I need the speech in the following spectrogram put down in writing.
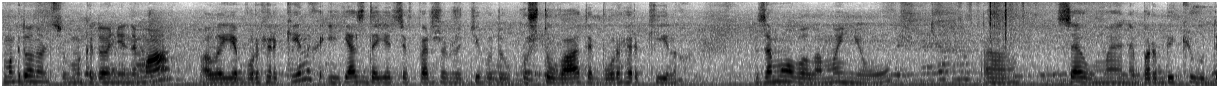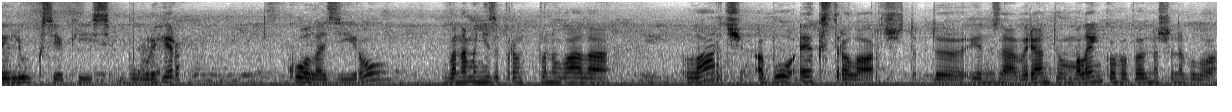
Макдональдсу в Македонії нема, але є Бургер Кінг, і я, здається, вперше в житті буду куштувати Бургер Кінг. Замовила меню. Це у мене барбекю делюкс якийсь бургер, кола Зіро. Вона мені запропонувала ларч або екстра ларч. Тобто, я не знаю, варіанту маленького, певно, що не було.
